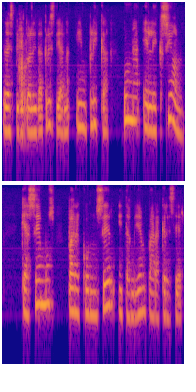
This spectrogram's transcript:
la espiritualidad cristiana implica una elección que hacemos para conocer y también para crecer.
